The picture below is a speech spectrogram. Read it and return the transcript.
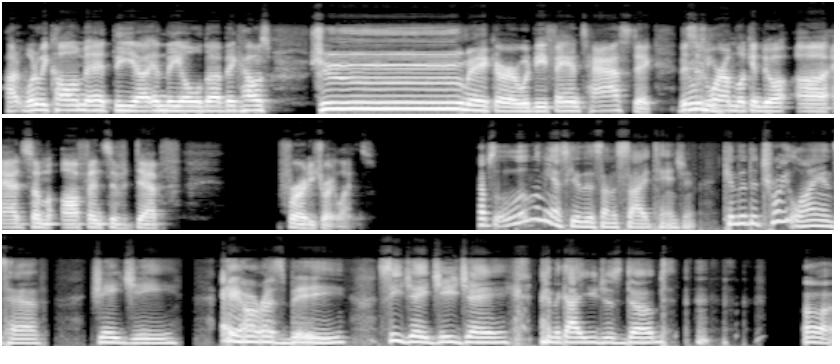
how, what do we call him at the uh, in the old uh, big house? Shoemaker would be fantastic. This is where I'm looking to uh, add some offensive depth for our Detroit Lions. Absolutely. Let me ask you this on a side tangent. Can the Detroit Lions have JG, ARSB, CJGJ, and the guy you just dubbed? uh,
